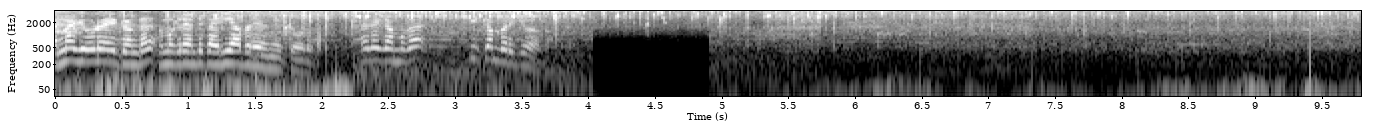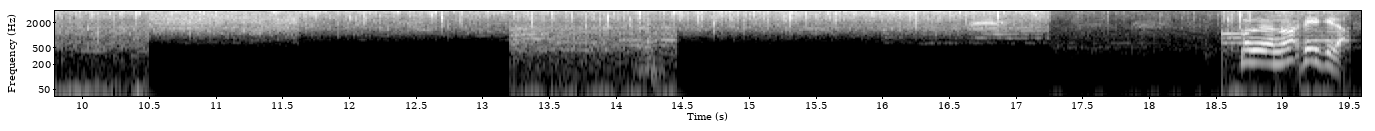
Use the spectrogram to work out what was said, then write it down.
എണ്ണ ചൂടായിട്ടുണ്ട്. നമുക്ക് രണ്ട് കരിയാപ്പര ഒന്ന് ഇട്ട് കൊടുക്കാം. അതിലേക്ക് നമുക്ക് ചിക്കൻ പൊരിച്ച് വെക്കാം. നമുക്ക് ഒന്ന് തിരിച്ചിടാം.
